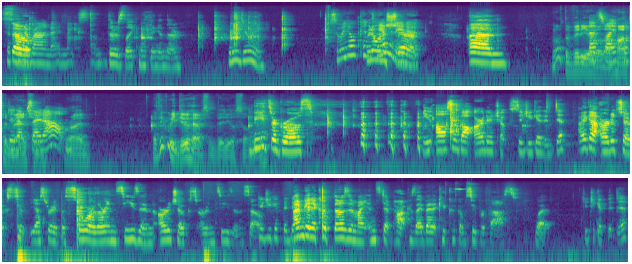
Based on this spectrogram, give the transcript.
Flip so around, I'd like some. there's like nothing in there. What are you doing? So we don't We don't wanna contaminate share. it. Um, I love the video That's of why the I flipped haunted it mansion upside down. ride. I think we do have some videos somewhere. beets are gross. You also got artichokes. Did you get a dip? I got artichokes to, yesterday at the store. They're in season. Artichokes are in season, so Did you get the dip? I'm gonna cook those in my instant pot because I bet it could cook them super fast. What? Did you get the dip?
